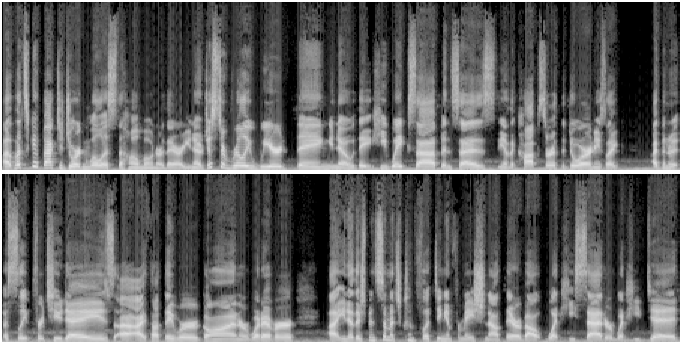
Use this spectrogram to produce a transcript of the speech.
Uh, let's get back to Jordan Willis, the homeowner there. You know, just a really weird thing. You know, they, he wakes up and says, you know, the cops are at the door, and he's like, "I've been asleep for two days. Uh, I thought they were gone or whatever." Uh, you know, there's been so much conflicting information out there about what he said or what he did.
